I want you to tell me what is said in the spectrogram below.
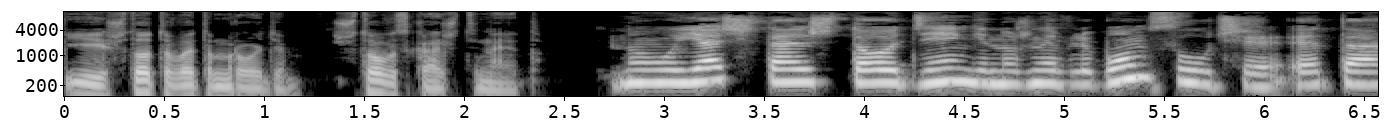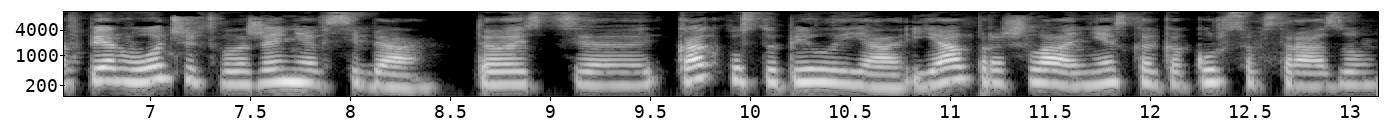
и что-то в этом роде. Что вы скажете на это? Ну, я считаю, что деньги нужны в любом случае. Это в первую очередь вложение в себя. То есть, э, как поступила я? Я прошла несколько курсов сразу,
